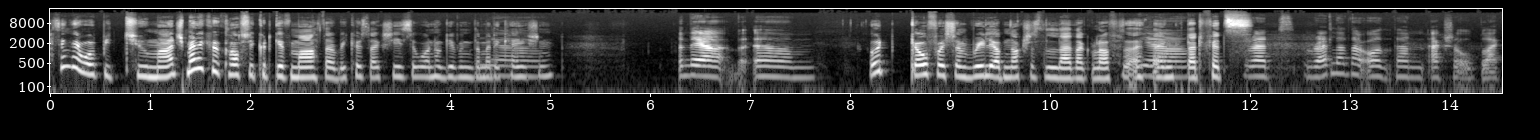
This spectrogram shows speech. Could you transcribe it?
I think that would be too much. Medical gloves we could give Martha because like she's the one who giving the Yeah. medication. and they are um Would go for some really obnoxious leather gloves. I Yeah. think that fits. red red leather or than actual black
